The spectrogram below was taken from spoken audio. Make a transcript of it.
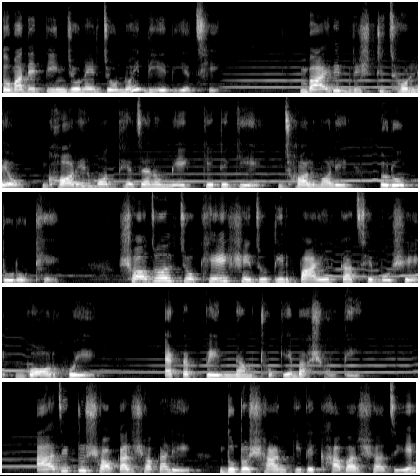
তোমাদের তিনজনের জন্যই দিয়ে দিয়েছি। বাইরে বৃষ্টি ঝরলেও ঘরের মধ্যে যেন মেঘ কেটে গিয়ে ঝলমলে রোদ্দুর ওঠে। সজল চোখে সেজুতির পায়ের কাছে বসে গড় হয়ে একটা পেন নাম ঠোকে বাসন্তী। আজ একটু সকাল সকালে দুটো শানকিতে খাবার সাজিয়ে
